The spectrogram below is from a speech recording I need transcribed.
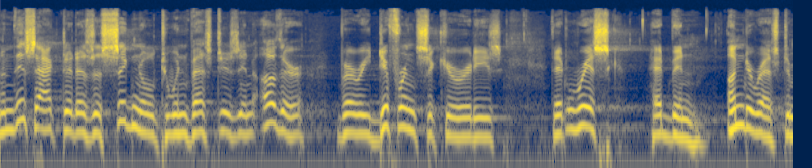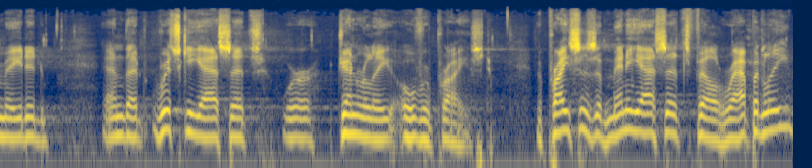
And this acted as a signal to investors in other very different securities that risk had been underestimated and that risky assets were generally overpriced. The prices of many assets fell rapidly,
